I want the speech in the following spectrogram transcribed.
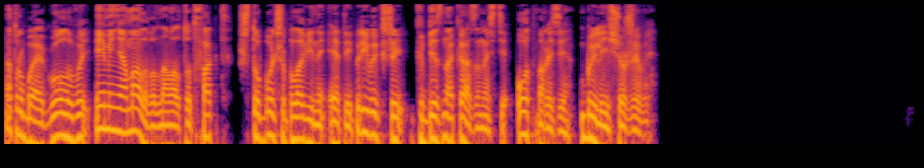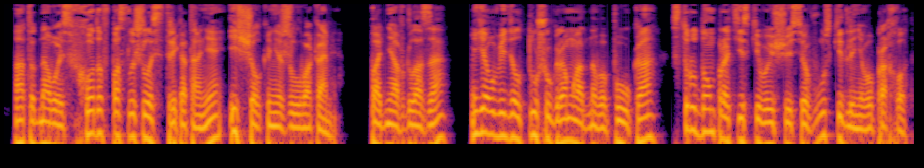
отрубая головы, и меня мало волновал тот факт, что больше половины этой привыкшей к безнаказанности отморози были еще живы. От одного из входов послышалось стрекотание и щелканье желваками. Подняв глаза, я увидел тушу громадного паука, с трудом протискивающуюся в узкий для него проход.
